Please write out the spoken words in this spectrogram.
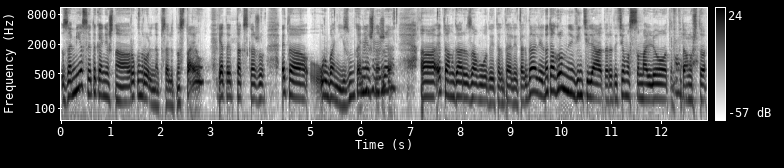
замес, это, конечно, рок-н-ролльный абсолютно стайл, я так скажу. Это урбанизм, конечно же. А, Это ангары завода и так далее, и так далее. Но это огромный вентилятор, это тема самолетов, потому что,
